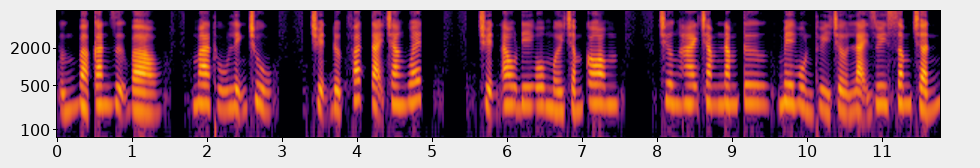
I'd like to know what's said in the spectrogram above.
ứng và can dự vào. Ma thú lĩnh chủ, chuyện được phát tại trang web chuyện audio mới.com Chương 254, mê hồn thủy trở lại duy xâm chấn,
